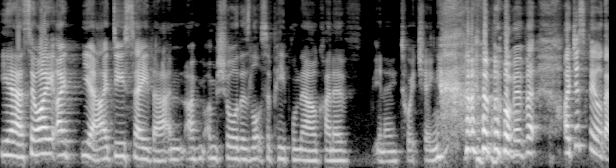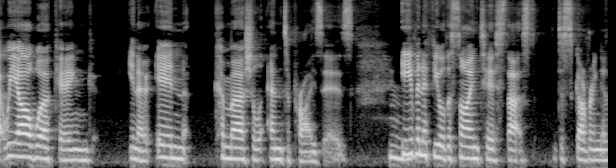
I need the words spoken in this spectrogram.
Yeah, so I, I yeah, I do say that, and I'm, I'm sure there's lots of people now kind of you know twitching of it, but I just feel that we are working, you know, in commercial enterprises. Mm. Even if you're the scientist that's discovering a,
